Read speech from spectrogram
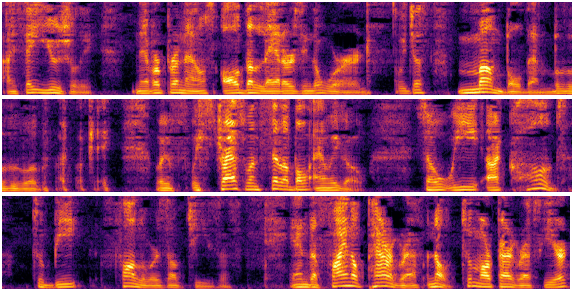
I say usually, never pronounce all the letters in the word. We just mumble them. okay. We, we stress one syllable and we go. So we are called to be followers of Jesus. And the final paragraph, no, two more paragraphs here.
